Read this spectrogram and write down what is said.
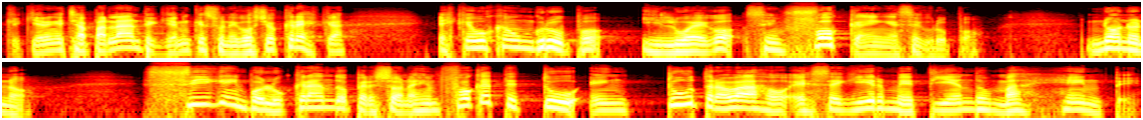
que quieren echar para adelante, que quieren que su negocio crezca, es que buscan un grupo y luego se enfocan en ese grupo. No, no, no. Sigue involucrando personas. Enfócate tú en tu trabajo, es seguir metiendo más gente.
